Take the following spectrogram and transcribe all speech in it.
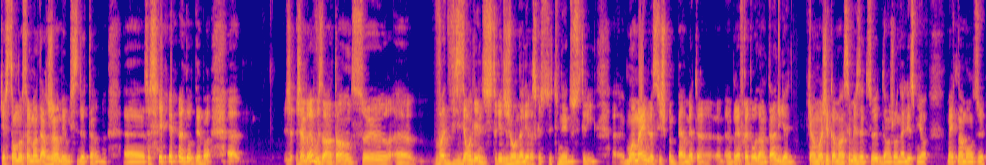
question non seulement d'argent, mais aussi de temps. ça, c'est un autre débat. J'aimerais vous entendre sur votre vision de l'industrie du journalisme, parce que c'est une industrie. Euh, moi-même, si je peux me permettre un, bref retour dans le temps, il y a, quand moi j'ai commencé mes études dans le journalisme, il y a maintenant, mon Dieu,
